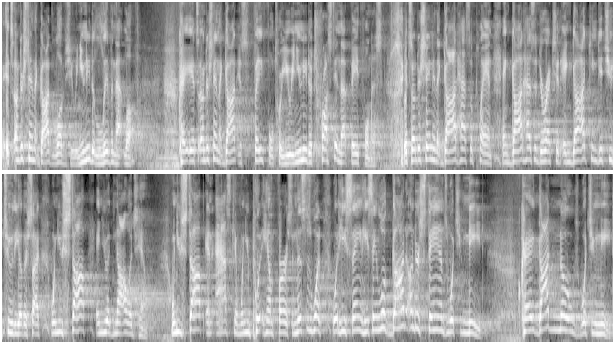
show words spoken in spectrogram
It's understand that God loves you, and you need to live in that love. Okay, it's understand that God is faithful to you and you need to trust in that faithfulness. It's understanding that God has a plan and God has a direction and God can get you to the other side when you stop and you acknowledge Him. When you stop and ask Him, when you put Him first. And this is what, what He's saying. He's saying, look, God understands what you need. Okay, God knows what you need.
